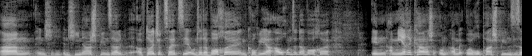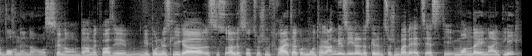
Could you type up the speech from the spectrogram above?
Ähm, in, in China spielen sie halt auf deutsche Zeit sehr unter der Woche, in Korea auch unter der Woche. In Amerika und Europa spielen sie es am Wochenende aus. Genau, da haben wir quasi wie Bundesliga, es ist alles so zwischen Freitag und Montag angesiedelt. Das gilt inzwischen bei der LCS, die Monday Night League.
